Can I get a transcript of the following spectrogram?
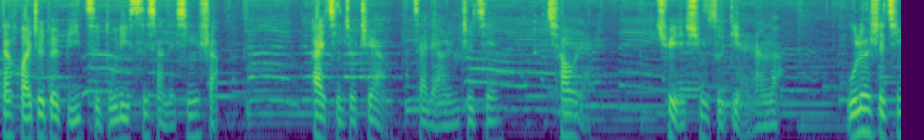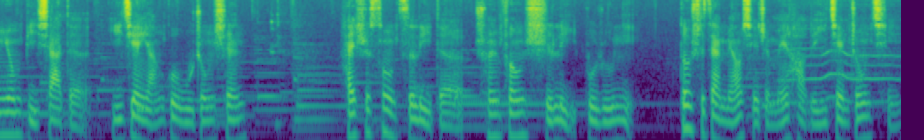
但怀着对彼此独立思想的欣赏，爱情就这样在两人之间悄然，却也迅速点燃了。无论是金庸笔下的一见杨过误终身，还是宋词里的春风十里不如你，都是在描写着美好的一见钟情。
